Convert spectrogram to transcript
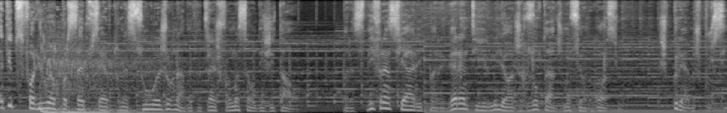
A Tips4U é o parceiro certo na sua jornada de transformação digital, para se diferenciar e para garantir melhores resultados no seu negócio. Esperamos por si.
